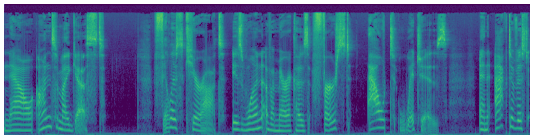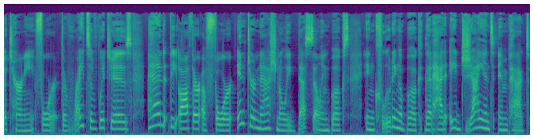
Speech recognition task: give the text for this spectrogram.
Now, on to my guest. Phyllis Curott is one of America's first out witches, an activist attorney for the rights of witches, and the author of four internationally best selling books, including a book that had a giant impact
